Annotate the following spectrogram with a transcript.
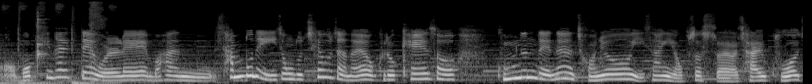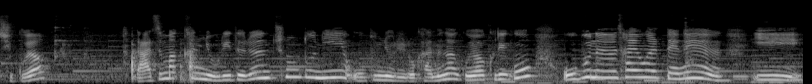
어, 머핀 할 때 원래 뭐 한 3분의 2 정도 채우잖아요. 그렇게 해서 굽는 데는 전혀 이상이 없었어요. 잘 구워지고요. 나지막한 요리들은 충분히 오븐 요리로 가능하고요. 그리고 오븐을 사용할 때는 이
